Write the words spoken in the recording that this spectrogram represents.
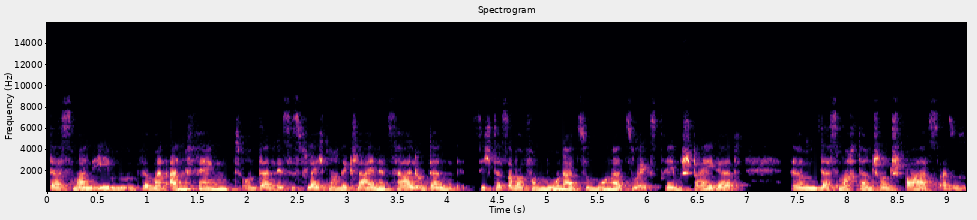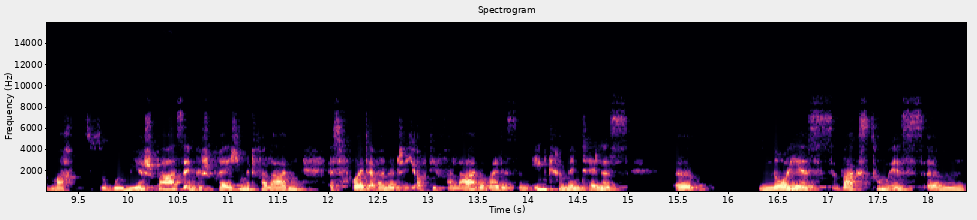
dass man eben, wenn man anfängt und dann ist es vielleicht noch eine kleine Zahl und dann sich das aber von Monat zu Monat so extrem steigert, ähm, das macht dann schon Spaß. Also macht sowohl mir Spaß in Gesprächen mit Verlagen, es freut aber natürlich auch die Verlage, weil das ein inkrementelles äh, neues Wachstum ist, ähm,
